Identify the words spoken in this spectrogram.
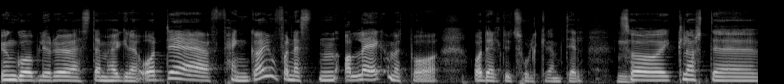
'unngå å bli rød, stem Høyre'. Og det fenger jo for nesten alle jeg har møtt på og delt ut solkrem til. Så klart eh,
